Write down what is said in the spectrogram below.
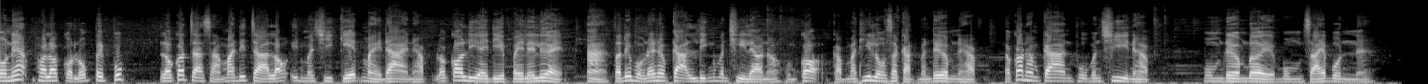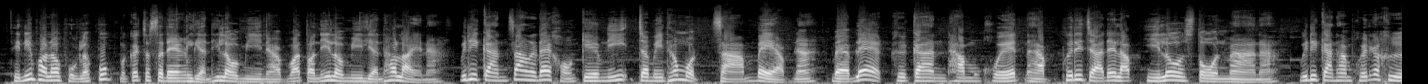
ตรงเนี้ยพอเรากดลบไปปุ๊บ เราก็จะสามารถที่จะล็อกอินบัญชีเกตใหม่ได้นะครับ แล้วก็รีไอดีไปเรื่อยๆ อะตอนนี้ผมได้ทำการลิงก์บัญชีแล้วเนาะผมก็กลับมาที่โรงสกัดเหมือนเดิมนะครับ แล้วก็ทำการผูกบัญชีนะครับ มุมเดิมเลยมุมซ้ายบนนะทีนี้พอเราผูกแล้วปุ๊บมันก็จะแสดงเหรียญที่เรามีนะครับว่าตอนนี้เรามีเหรียญเท่าไหร่นะวิธีการสร้างรายได้ของเกมนี้จะมีทั้งหมด 3 แบบนะแบบแรกคือการทำเควสนะครับเพื่อที่จะได้รับฮีโร่สโตนมานะ วิธีการทำเควสก็คือ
